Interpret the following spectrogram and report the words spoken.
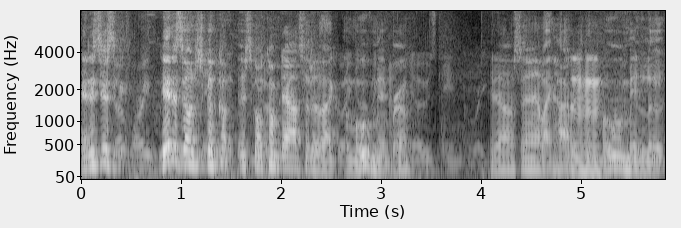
And it's just then it's gonna just gonna, it's gonna come down to the like the movement, bro. You know what I'm saying? Like how does mm -hmm. the movement look?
